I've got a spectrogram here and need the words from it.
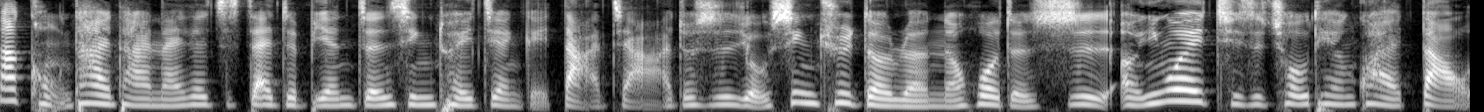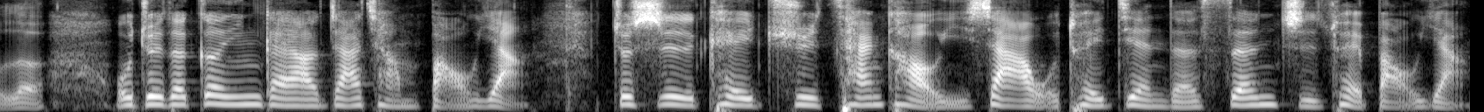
那孔太太呢，在在这边真心推荐给大家，就是有兴趣的人呢，或者是呃，因为其实秋天快到了，我觉得更应该要加强保养，就是可以去参考一下我推荐的森植萃保养。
